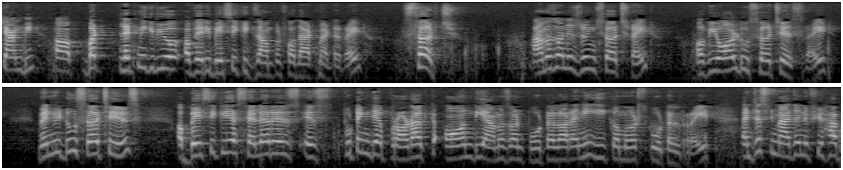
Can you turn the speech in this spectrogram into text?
Can be, uh, but let me give you a, a very basic example for that matter, right? Search. Amazon is doing search, right? Or we all do searches, right? When we do searches, uh, basically a seller is, is putting their product on the Amazon portal or any e-commerce portal, right? And just imagine if you have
